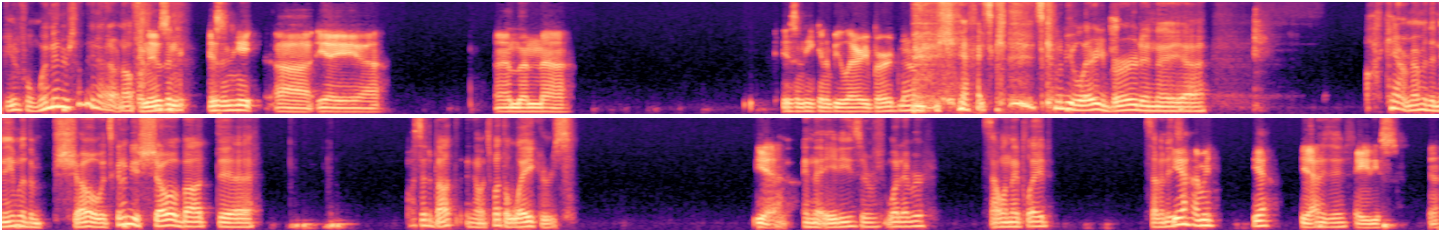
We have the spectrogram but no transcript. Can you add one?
beautiful women or something i don't know And isn't isn't he? Uh, yeah, yeah, yeah. And then uh, isn't he going to be Larry Bird now? yeah, it's, it's gonna be Larry Bird in a. Uh, can't remember the name of the show. It's gonna be a show about the. What's it about? No, it's about the Lakers Yeah, in the '80s or whatever. Is that when they played? '70s. yeah. I mean, yeah, yeah. 70s? Eighties. I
